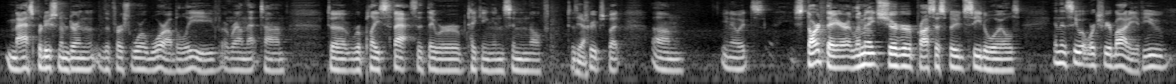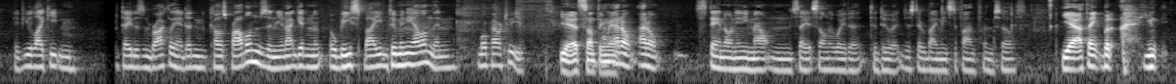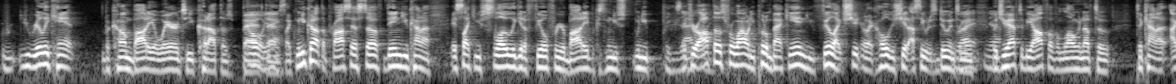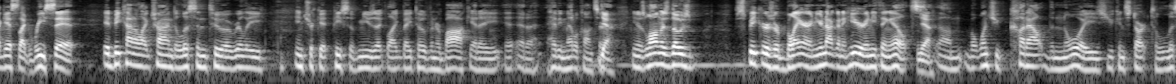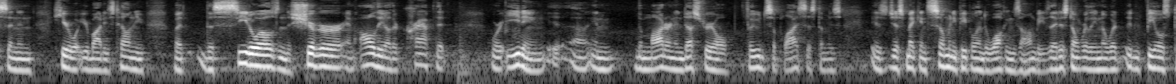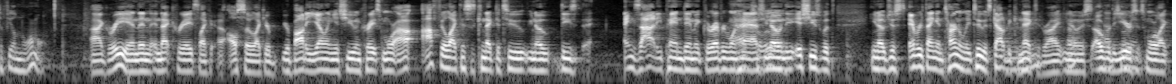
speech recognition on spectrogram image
mass producing them during the, the First World War, I believe, around that time, to replace fats that they were taking and sending off to the Yeah. troops. But um, you know, it's start there, eliminate sugar, processed foods, seed oils, and then see what works for your body. If you if you like eating potatoes and broccoli and it doesn't cause problems and you're not getting obese by eating too many of them, then more power to you. yeah, it's something, man. I don't I don't stand on any mountain and say it's the only way to, to do it. Just everybody needs to find for themselves. Yeah, I think, but you you really can't become body aware until you cut out those bad Oh, yeah. things. Like when you cut out the processed stuff, then you kind of it's like you slowly get a feel for your body because when you when you if you're off those for a while and you put them back in, you feel like shit. And you're like, holy shit, I see what it's doing to me. Yeah. But you have to be off of them long enough to to kind of I guess like reset. It'd be kind of like trying to listen to a really intricate piece of music like Beethoven or Bach at a at a heavy metal concert. Yeah. you know, as long as those speakers are blaring, you're not going to hear anything else. Yeah. Um, but once you cut out the noise, you can start to listen and hear what your body's telling you. But the seed oils and the sugar and all the other crap that we're eating uh, in the modern industrial food supply system is is just making so many people into walking zombies. They just don't really know what it feels to feel normal. I agree, and then and that creates like also like your your body yelling at you and creates more. I I feel like this is connected to you know these anxiety pandemic or everyone has, you know, and the issues with, you know, just everything internally too. It's got to be connected, right? You know, it's over the years. Mm-hmm. It's more like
